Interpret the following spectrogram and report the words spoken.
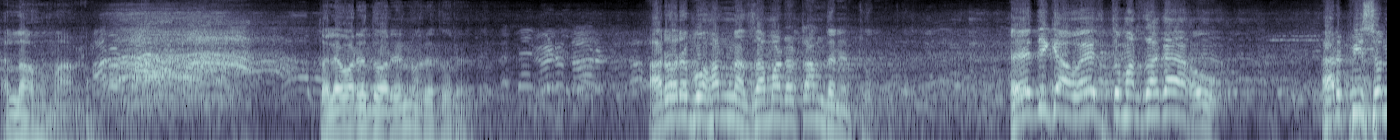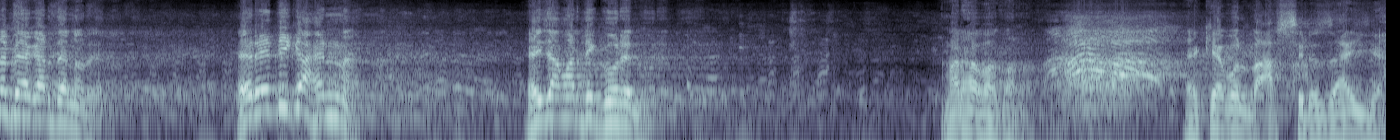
আল্লাহ আমি তাহলে ওরে ধরেন ওরে ধরেন। আর ওরে বহান না, জামাটা টান দেন একটু। এদিকে আও তোমার জায়গায় হো আর পিছনে ব্যাগার দেন ওরে। এর এদিকে হেন না। এই যে আমার দিক ঘোরেন। মার হাবা কন। এ কেবল ভাবছিল জায়গা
